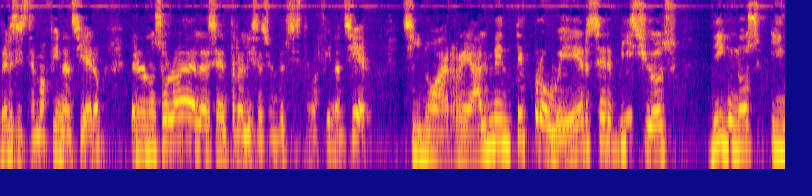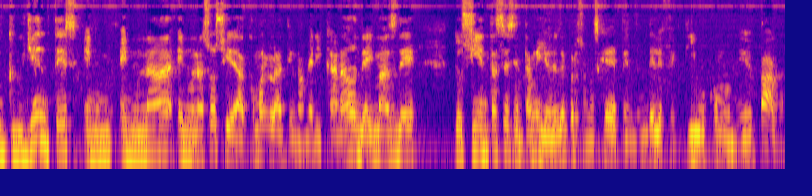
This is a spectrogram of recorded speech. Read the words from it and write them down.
del sistema financiero, pero no solo a la descentralización del sistema financiero, sino a realmente proveer servicios dignos, incluyentes en, en, una, en una sociedad como la latinoamericana, donde hay más de 260 millones de personas que dependen del efectivo como medio de pago.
